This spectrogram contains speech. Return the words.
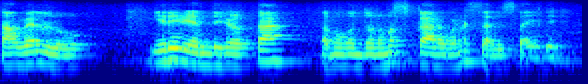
ತಾವೆಲ್ಲೂ ಇರಿರಿ ಎಂದು ಹೇಳ್ತಾ ತಮಗೊಂದು ನಮಸ್ಕಾರವನ್ನು ಸಲ್ಲಿಸ್ತಾ ಇದ್ದೇನೆ.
